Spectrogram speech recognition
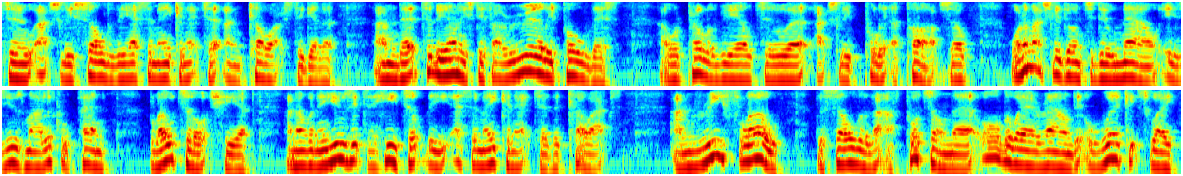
to actually solder the SMA connector and coax together and uh, to be honest if I really pulled this I would probably be able to uh, actually pull it apart. So what I'm actually going to do now is use my little pen blowtorch here and I'm going to use it to heat up the SMA connector, the coax, and reflow the solder that I've put on there all the way around. It'll work its way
